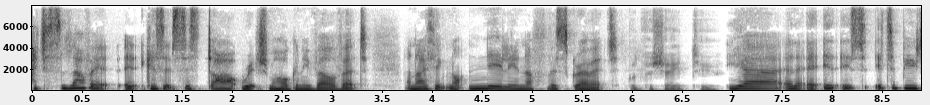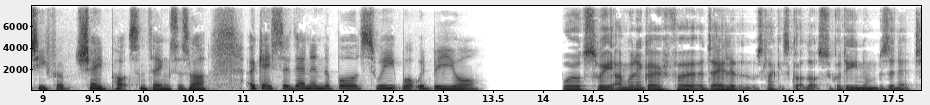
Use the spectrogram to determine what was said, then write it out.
I, just love it because it, it's this dark, rich mahogany velvet. And I think not nearly enough of us grow it. Good for shade too. Yeah, and it, it's it's a beauty for shade pots and things as well. Okay, so then in the boiled sweet, what would be your Boiled sweet, I'm going to go for a dahlia that looks like it's got lots of good E numbers in it.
